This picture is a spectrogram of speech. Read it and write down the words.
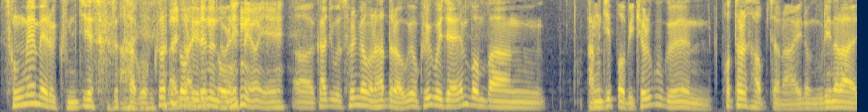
성매매를 금지해서 그렇다고 아, 그런 논리를 또 논리네요. 예. 어, 가지고 설명을 하더라고요. 그리고 이제 N번방 방지법이 결국은 포털 사업자나 이런 우리나라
